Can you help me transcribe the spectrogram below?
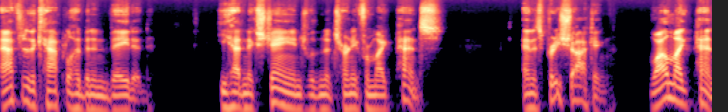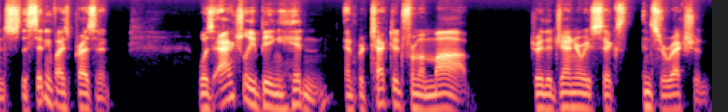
after the Capitol had been invaded, he had an exchange with an attorney for Mike Pence. And it's pretty shocking. While Mike Pence, the sitting vice president, was actually being hidden and protected from a mob during the January 6th insurrection,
